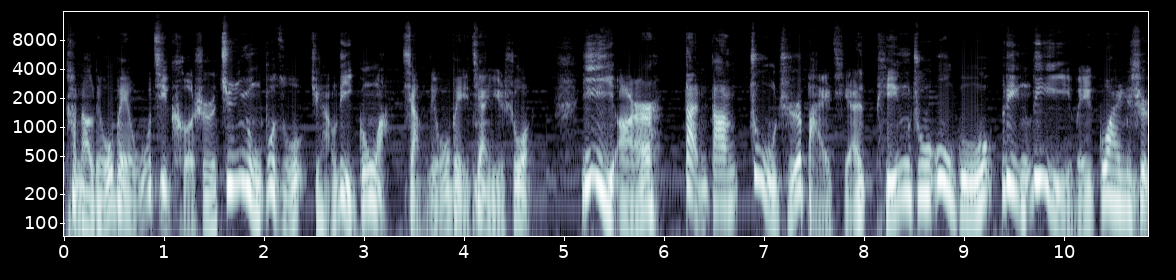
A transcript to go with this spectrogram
看到刘备无计可施，军用不足，就想立功啊，向刘备建议说：“一耳。”但当铸值百钱，平诸物古，令利为官事。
